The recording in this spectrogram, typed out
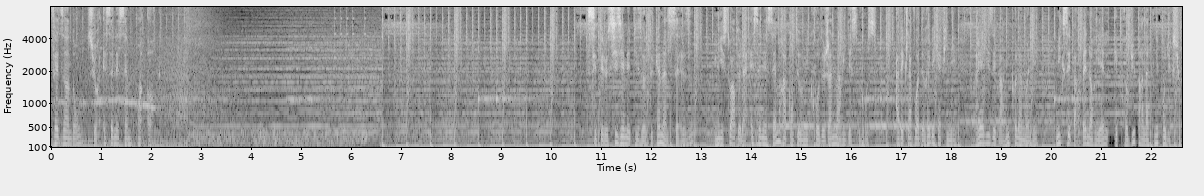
Faites un don sur snsm.org. C'était le sixième épisode de Canal 16, une histoire de la SNSM racontée au micro de Jeanne-Marie Desnos, avec la voix de Rebecca Finet, réalisée par Nicolas Mollet, mixée par Ben Oriel et produit par l'Acme Productions.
